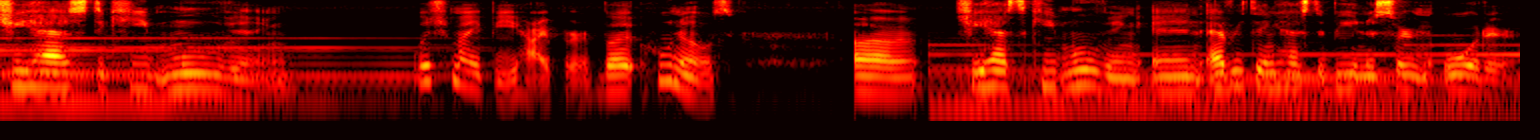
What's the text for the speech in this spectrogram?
She has to keep moving, which might be hyper, but who knows? Uh, she has to keep moving, and everything has to be in a certain order.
